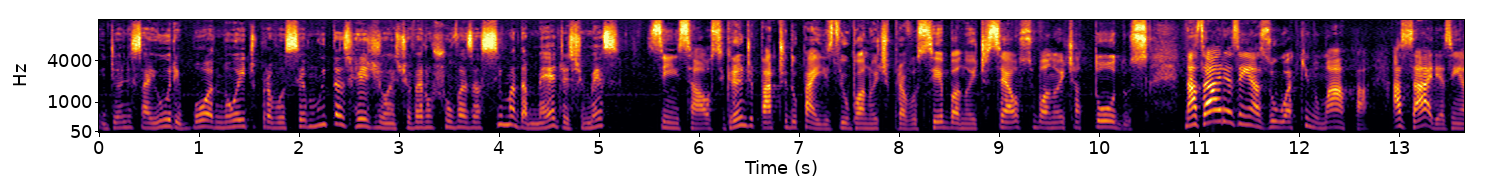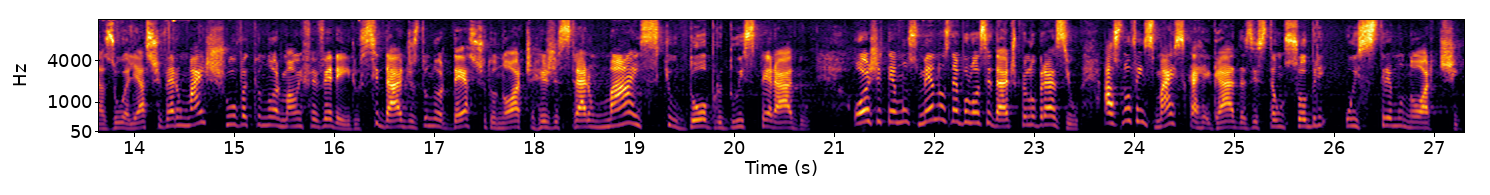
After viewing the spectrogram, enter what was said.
Lidiane Sayuri, boa noite para você. Muitas regiões tiveram chuvas acima da média este mês? Sim, Salsi, grande parte do país, viu? Boa noite para você, boa noite, Celso, boa noite a todos. Nas áreas em azul aqui no mapa, as áreas em azul, aliás, tiveram mais chuva que o normal em fevereiro. Cidades do Nordeste e do Norte registraram mais que o dobro do esperado. Hoje temos menos nebulosidade pelo Brasil. As nuvens mais carregadas estão sobre o extremo norte.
